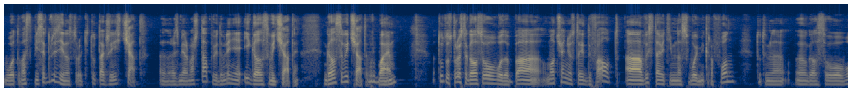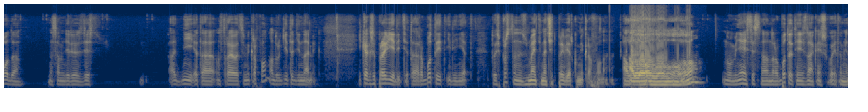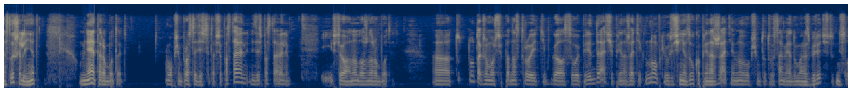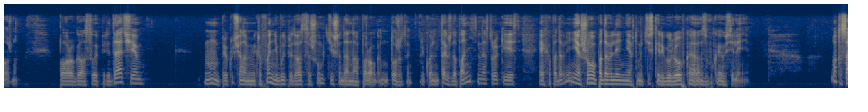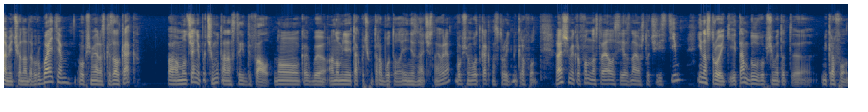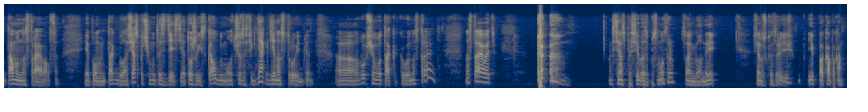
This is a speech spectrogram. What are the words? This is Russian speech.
Вот у вас список друзей настройки. Тут также есть чат, размер масштаб, уведомления и голосовые чаты. Голосовые чаты врубаем. Тут устройство голосового ввода. По умолчанию стоит дефолт, а вы ставите именно свой микрофон. Тут именно э, голосового ввода. На самом деле здесь одни это настраивается микрофон, а другие это динамик. И как же проверить, это работает или нет? То есть просто нажимаете начать проверку микрофона. Алло, алло, алло. Ну, у меня, естественно, оно работает. Я не знаю, конечно, вы это меня слышали, нет. У меня это работает. В общем, просто здесь это все поставили, здесь поставили, и все, оно должно работать. А, тут, ну, также можете поднастроить тип голосовой передачи при нажатии кнопки, выключение звука при нажатии. Ну, в общем, тут вы сами, я думаю, разберетесь, тут несложно. Поворот голосовой передачи. При включенном микрофоне не будет передаваться шум тише данного порога. Ну, тоже так прикольно. Также дополнительные настройки есть. Эхоподавление, шумоподавление, автоматическая регулировка звука и усиления. Ну, это сами что надо врубайте. В общем, я рассказал как. По умолчанию почему-то она стоит дефолт, но как бы оно меня и так почему-то работало, я не знаю, честно говоря. В общем, вот как настроить микрофон. Раньше микрофон настраивался, я знаю, что через Steam и настройки, и там был, в общем, этот э, микрофон, там он настраивался. Я помню, так было. А сейчас почему-то здесь. Я тоже искал, думал, что за фигня, где настроить, блин. Э, в общем, вот так, как его настраивать. Настраивать. Всем спасибо за просмотр. С вами был Андрей. Всем до встречи и пока-пока.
